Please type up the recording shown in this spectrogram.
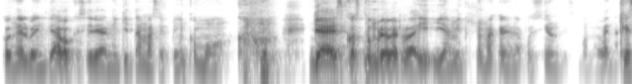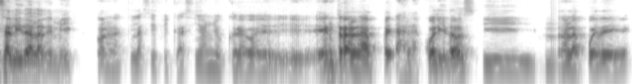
con el veinteavo que sería Nikita Mazepin, como, como ya es costumbre verlo ahí, y a Mick Schumacher en la posición decimonovena. Qué salida la de Mick con la clasificación, yo creo. eh, Entra a la, a la quali 2 y no la puede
